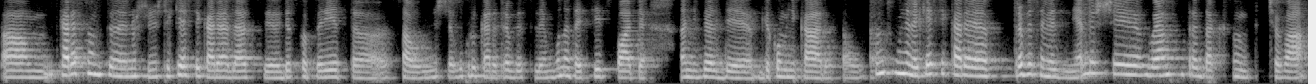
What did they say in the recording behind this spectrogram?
um, care sunt, nu știu, niște chestii care le-ați descoperit sau niște lucruri care trebuie să le îmbunătățiți poate la nivel de de, de comunicare sau sunt unele chestii care trebuie să înveți din ele și voiam să întreb dacă sunt ceva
